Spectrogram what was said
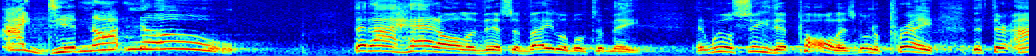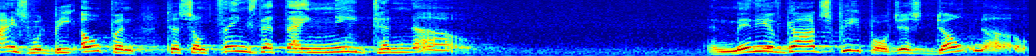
I did not know that I had all of this available to me. And we'll see that Paul is going to pray that their eyes would be open to some things that they need to know. And many of God's people just don't know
